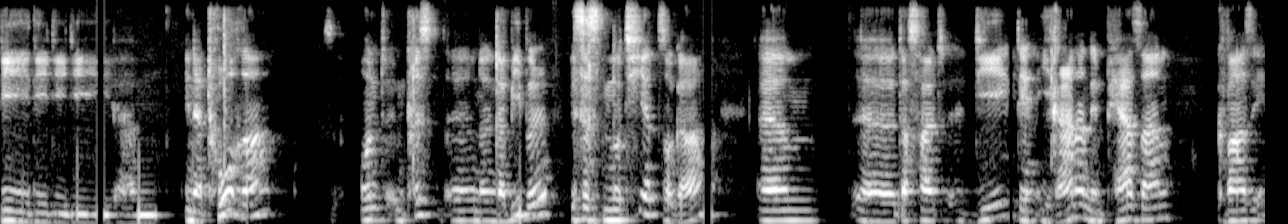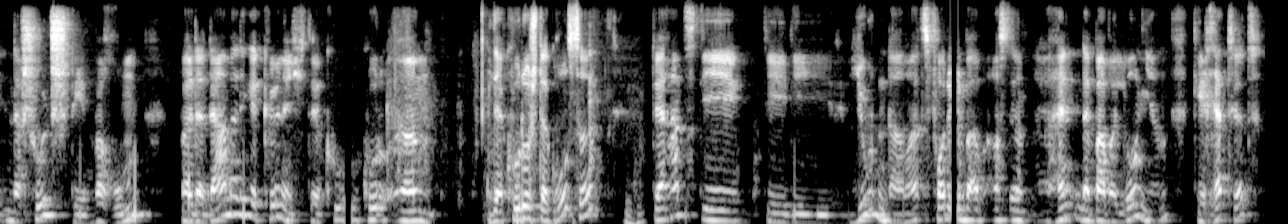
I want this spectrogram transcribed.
die, die, die, die, ähm, in der Tora und im Christ, äh, in der Bibel ist es notiert sogar, ähm, äh, dass halt die den Iranern, den Persern quasi in der Schuld stehen. Warum? Weil der damalige König, der, Kur, ähm, der Kurush der Große, mhm. der hat die die, die Juden damals vor den, aus den Händen der Babyloniern gerettet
